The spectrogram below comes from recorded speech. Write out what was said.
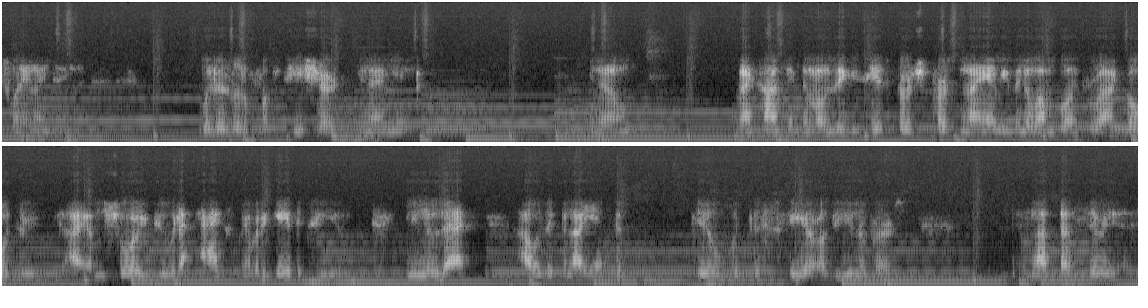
2019, with a little fucking t-shirt. You know what I mean? You know? When I contacted him, I was like, you see a spiritual person I am, even though I'm going through what I go through. I, I'm sure if you would have asked me, I would have gave it to you. You knew that. I was like, but now you have to deal with the sphere of the universe. It's not that serious.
